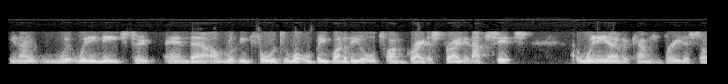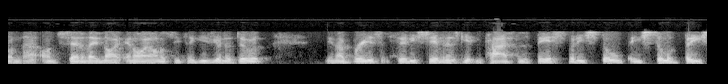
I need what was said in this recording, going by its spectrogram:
you know, w- when he needs to. And uh, I'm looking forward to what will be one of the all-time great Australian upsets when he overcomes Briedis on uh, on Saturday night. And I honestly think he's going to do it. You know, Briedis at 37 is getting past his best, but he's still he's still a beast.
